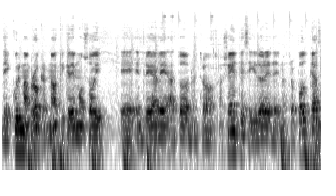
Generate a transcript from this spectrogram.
de Curiman Broker, ¿no? Que queremos hoy eh, entregarle a todos nuestros oyentes, seguidores de nuestro podcast.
